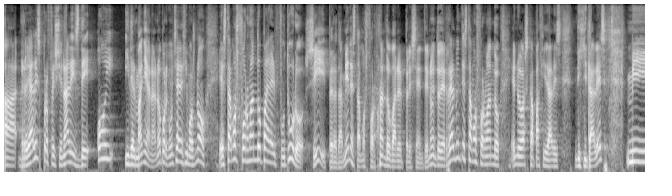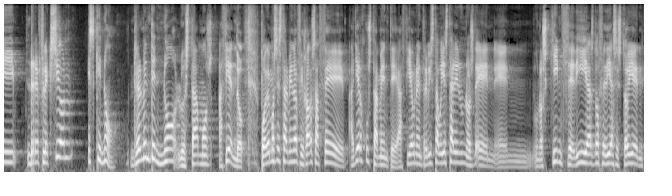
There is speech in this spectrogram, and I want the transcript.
a reales profesionales de hoy y del mañana, ¿no? Porque muchas veces decimos, no, estamos formando para el futuro. Sí, pero también estamos formando para el presente, ¿no? Entonces, ¿realmente estamos formando en nuevas capacidades digitales? Mi reflexión es que no. Realmente no lo estamos haciendo. Podemos estar viendo, fijaos, hace ayer justamente hacía una entrevista, voy a estar en unos, en, en unos 15 días, 12 días, estoy en,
